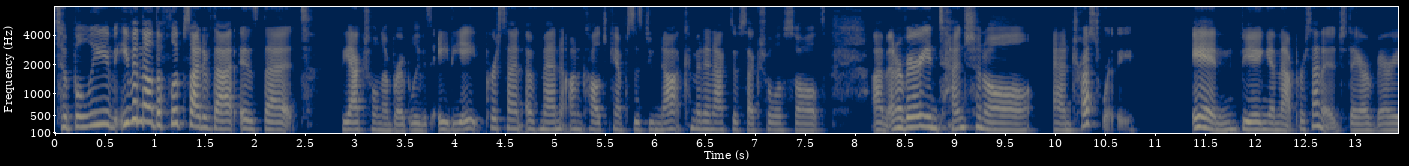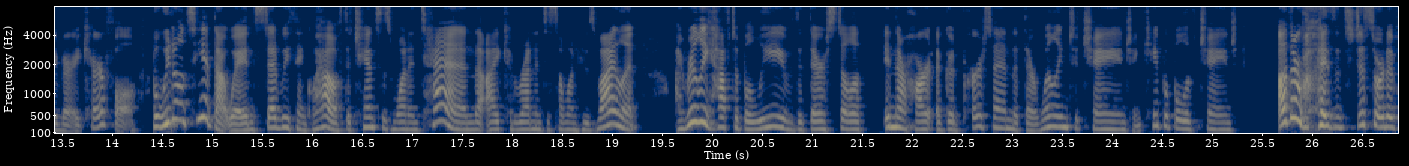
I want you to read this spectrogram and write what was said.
To believe, even though the flip side of that is that the actual number, I believe, is 88% of men on college campuses do not commit an act of sexual assault um, and are very intentional and trustworthy in being in that percentage. They are very, very careful. But we don't see it that way. Instead, we think, wow, if the chance is one in 10 that I could run into someone who's violent, I really have to believe that they're still a, in their heart a good person, that they're willing to change and capable of change. Otherwise, it's just sort of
